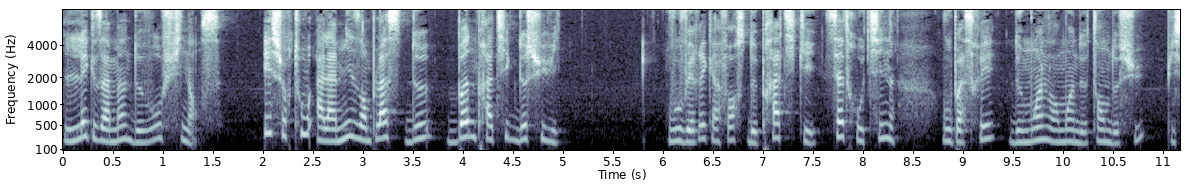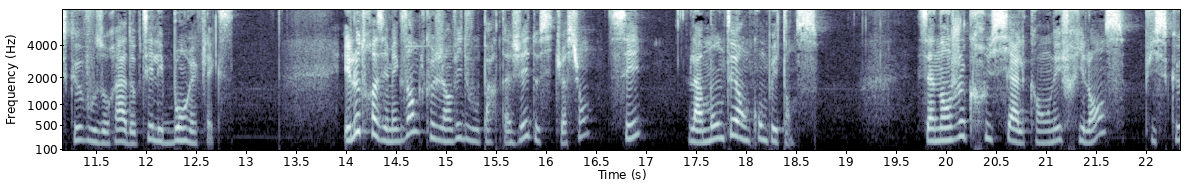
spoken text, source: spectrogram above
l'examen de vos finances et surtout à la mise en place de bonnes pratiques de suivi. Vous verrez qu'à force de pratiquer cette routine, vous passerez de moins en moins de temps dessus, puisque vous aurez adopté les bons réflexes. Et le troisième exemple que j'ai envie de vous partager de situation, c'est la montée en compétences. C'est un enjeu crucial quand on est freelance, puisque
